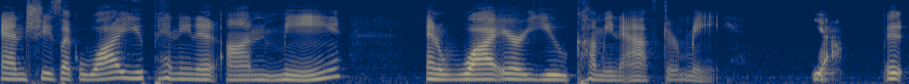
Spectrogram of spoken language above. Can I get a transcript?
And she's like, why are you pinning it on me? And why are you coming after me? Yeah. It,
